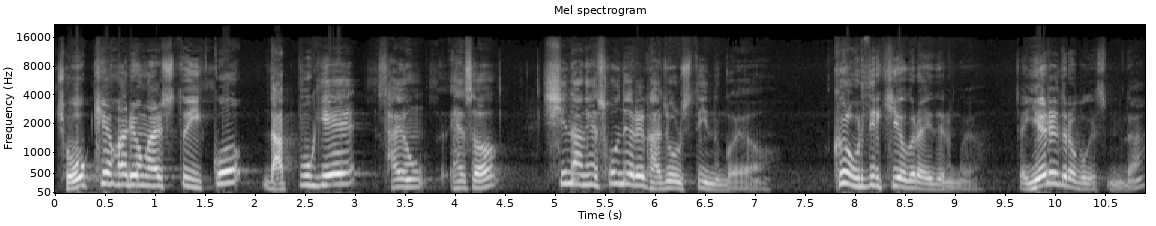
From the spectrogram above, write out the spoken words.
좋게 활용할 수도 있고 나쁘게 사용해서 신앙의 손해를 가져올 수도 있는 거예요. 그걸 우리들이 기억을 해야 되는 거예요. 자, 예를 들어 보겠습니다.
